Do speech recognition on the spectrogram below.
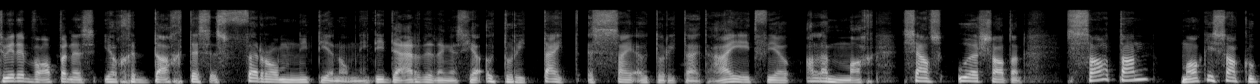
Tweede wapen is jou gedagtes is vir hom nie teen hom nie. Die derde ding is jou autoriteit is sy autoriteit. Hy het vir jou alle mag selfs oor Satan. Satan maak nie saak hoe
